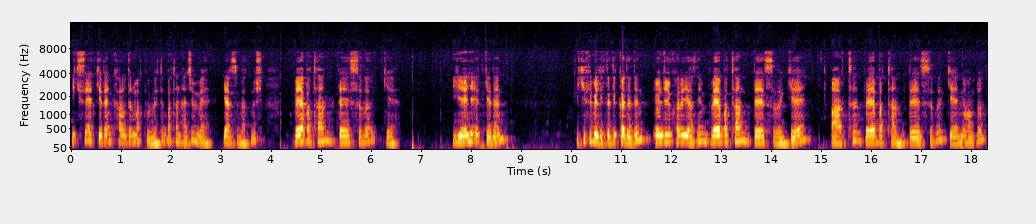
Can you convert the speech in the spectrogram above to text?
X'e etkeden kaldırma kuvveti batan hacim V. Yarısı batmış. V batan D sıvı G. Y'ye etkeden ikisi birlikte dikkat edin. Önce yukarı yazayım. V batan D sıvı G artı V batan D sıvı G ne oldu?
